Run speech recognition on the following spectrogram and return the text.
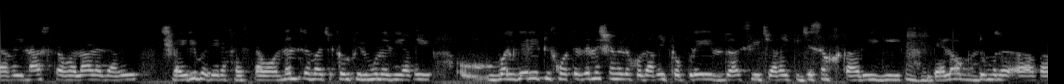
د غي ناسته ولاړه د غي شاعری به ډیره خسته و نن سبا چې کوم فلمونه دي هغه ولګریټی خو ته نه شامل خو د غي کپڑے داسي چې هغه کې جسم ښکاریږي ډایلاګ دومره هغه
